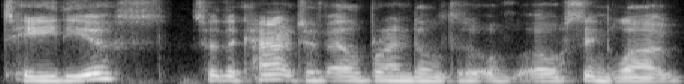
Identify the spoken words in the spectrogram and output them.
tedious. So the character of El Brendel sort of, or Single O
